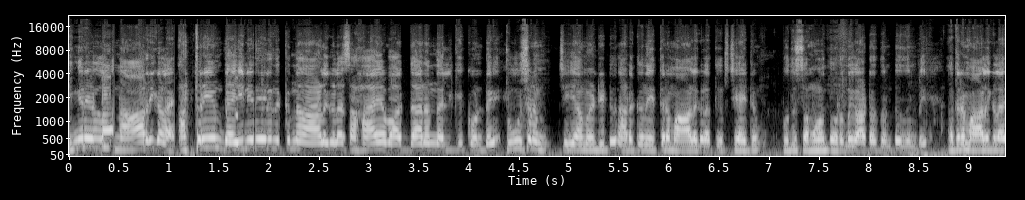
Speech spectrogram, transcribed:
ഇങ്ങനെയുള്ള നാറികളെ അത്രയും ദൈന്യതയിൽ നിൽക്കുന്ന ആളുകളെ സഹായ വാഗ്ദാനം നൽകിക്കൊണ്ട് ചൂഷണം ചെയ്യാൻ വേണ്ടിയിട്ട് നടക്കുന്ന ഇത്തരം ആളുകളെ തീർച്ചയായിട്ടും പൊതുസമൂഹം തുറന്നു കാട്ടുന്നുണ്ട്. അത്തരം ആളുകളെ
